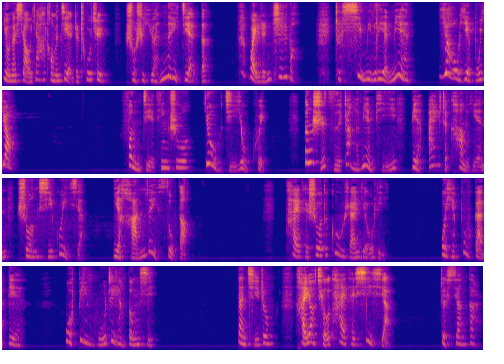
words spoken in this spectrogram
有那小丫头们捡着出去，说是园内捡的，外人知道，这性命脸面要也不要。凤姐听说，又急又愧，当时紫胀了面皮，便挨着炕沿，双膝跪下，也含泪诉道：“太太说的固然有理，我也不敢辩，我并无这样东西。但其中还要求太太细想，这香袋儿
